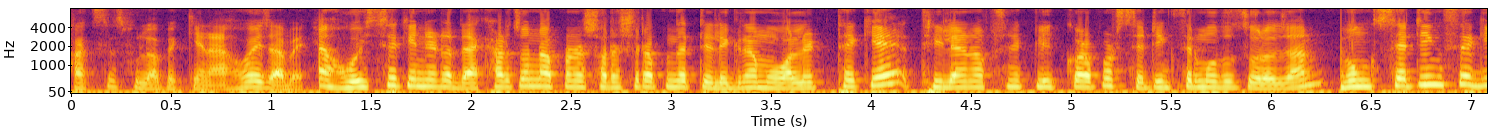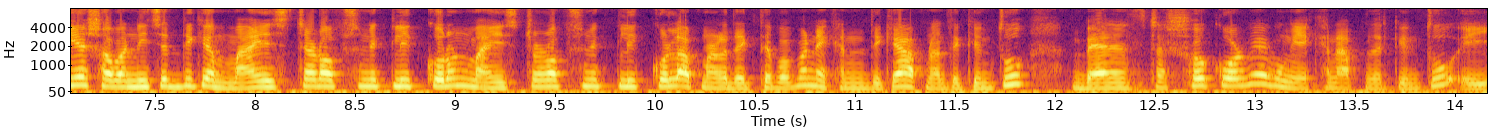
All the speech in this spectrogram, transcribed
সাকসেসফুল হবে কেনা হয়ে যাবে। হ্যাঁ হয়েছে কিনা এটা দেখার জন্য আপনারা সরাসরি আপনাদের টেলিগ্রাম ওয়ালেট থেকে থ্রি লাইন অপশনে ক্লিক করার পর সেটিংসের মতো চলে যান। এবং সেটিংসে গিয়ে সবার নিচের দিকে মাই স্টার অপশনে ক্লিক করুন। মাই স্টার অপশনে ক্লিক করলে আপনারা দেখতে পাবেন এখান থেকে আপনাদের কিন্তু ব্যালেন্সটা শো করবে এবং এখানে আপনাদের কিন্তু এই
